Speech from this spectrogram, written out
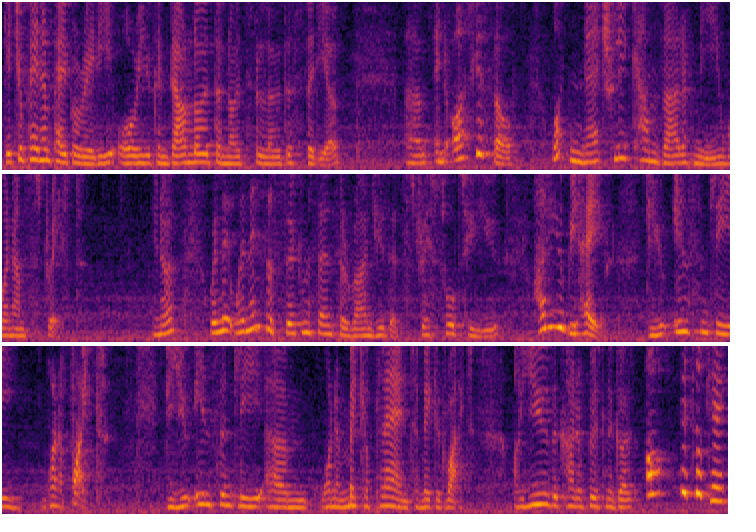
get your pen and paper ready, or you can download the notes below this video, um, and ask yourself, what naturally comes out of me when I'm stressed? You know, when, when there's a circumstance around you that's stressful to you, how do you behave? Do you instantly want to fight? Do you instantly um, want to make a plan to make it right? Are you the kind of person that goes, oh, it's okay,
